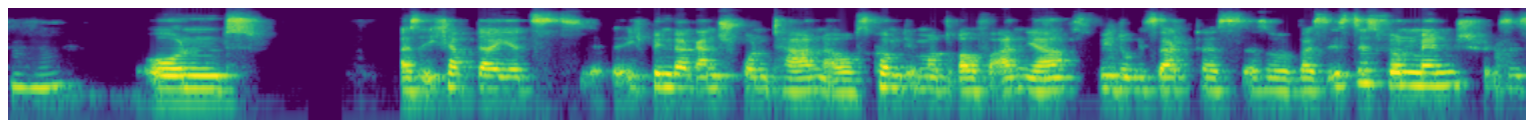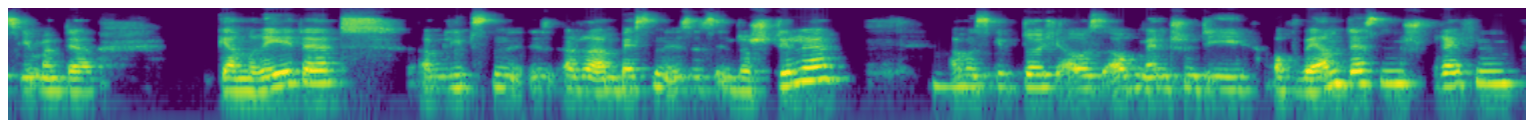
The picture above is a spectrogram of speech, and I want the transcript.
Mhm. Und also ich habe da jetzt, ich bin da ganz spontan auch. Es kommt immer drauf an, ja, wie du gesagt hast. Also was ist das für ein Mensch? Ist es jemand, der gern redet? Am liebsten ist, oder am besten ist es in der Stille. Mhm. Aber es gibt durchaus auch Menschen, die auch währenddessen sprechen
